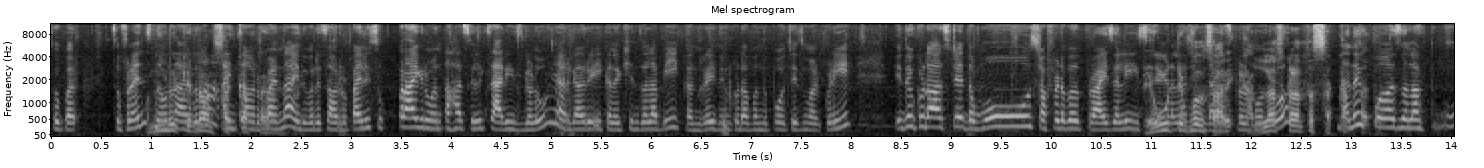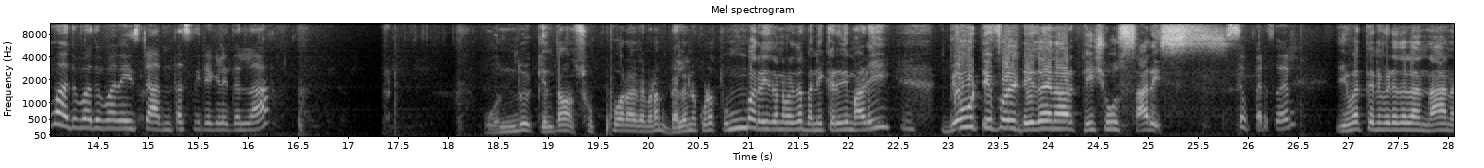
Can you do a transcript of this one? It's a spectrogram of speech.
super so friends ನೋಡ್ತಾ ಇರೋದು ಐದು ಸಾವಿರ ರೂಪಾಯಿಂದ ಐದೂವರೆ ಸಾವಿರ ರೂಪಾಯಿ. ಸೂಪರ್ ಆಗಿರುವಂತಹ ಸಿಲ್ಕ್ ಸ್ಯಾರೀಸ್ಗಳು ಯಾರಿಗಾದ್ರು ಈ ಕಲೆಕ್ಷನ್ಸ್ ಎಲ್ಲ ಬೇಕಂದ್ರೆ ಇದನ್ನ ಕೂಡ ಬಂದು ಪರ್ಚೇಸ್ ಮಾಡ್ಕೊಳ್ಳಿ ಇದು ಕೂಡ ಅಷ್ಟೇ ದ ಮೋಸ್ಟ್ ಅಫೋರ್ಡಬಲ್ ಪ್ರೈಸ್ ಅಲ್ಲಿ ನನಗೆ. ಪರ್ಸನಲ್ ಆಗಿ ತುಂಬಾ ತುಂಬಾ ತುಂಬಾನೇ ಇಷ್ಟ ಆದಂತ ಸೀರೆಗಳಿದೆಲ್ಲ. ಒಂದಕ್ಕಿಂತ ಒಂದು ಸೂಪರ್ ಆಗಿದೆ ಮೇಡಮ್ ಬೆಲೆನೂ ಕೂಡ ತುಂಬ ರೀಸನಬಲ್ ಇದೆ. ಬನ್ನಿ ಖರೀದಿ ಮಾಡಿ. Beautiful designer tissue saris super sir ಇವತ್ತಿನ ವಿಡಿಯೋದಲ್ಲಿ ನಾನು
